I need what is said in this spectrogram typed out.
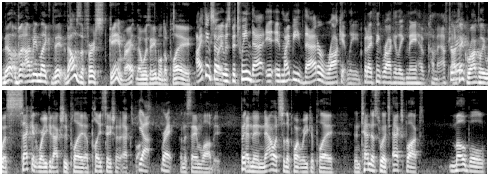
no, but I mean, like they, that was the first game, right? That was able to play. I think so. Like- it was between that. It, it might be that or Rocket League, but I think Rocket League may have come after I it. think Rocket League was second, where you could actually play a PlayStation and Xbox. Yeah, right. In the same lobby, But- and then now it's to the point where you could play Nintendo Switch, Xbox, mobile.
